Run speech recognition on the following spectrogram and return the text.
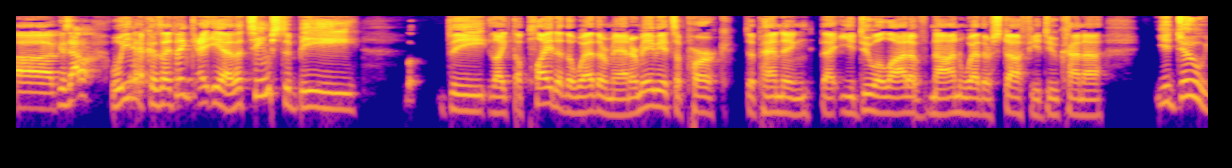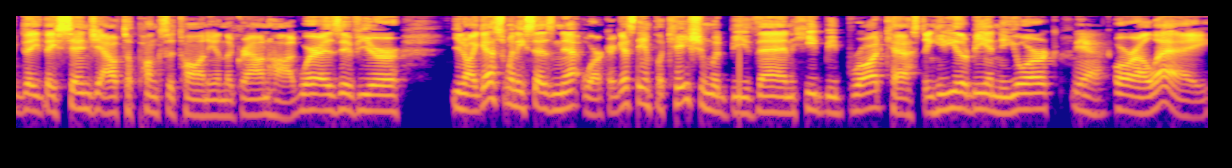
uh, because Al, Well, yeah, because I think uh, yeah that seems to be the like the plight of the weatherman, or maybe it's a perk depending that you do a lot of non-weather stuff. You do kind of you do they they send you out to Punxsutawney and the groundhog. Whereas if you're you know, I guess when he says network, I guess the implication would be then he'd be broadcasting. He'd either be in New York yeah, or LA.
